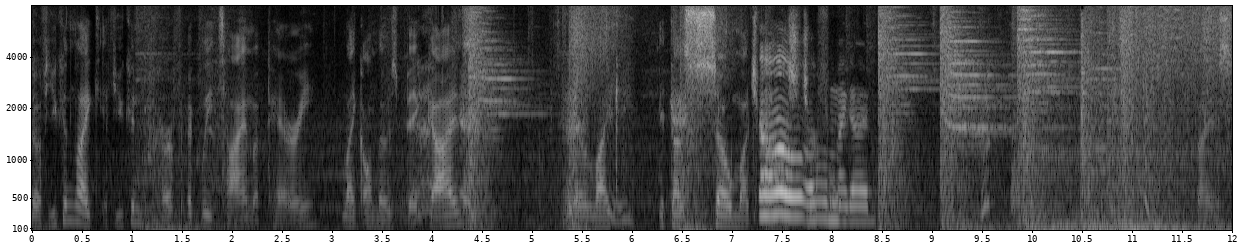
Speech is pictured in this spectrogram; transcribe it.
So if you can like if you can perfectly time a parry like on those big guys, they're like it does so much. Oh, oh my god. Nice.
